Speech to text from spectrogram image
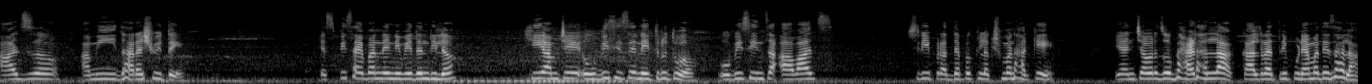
आज आम्ही धाराशिव इथे एस पी साहेबांनी निवेदन दिलं की आमचे ओ बी सीचे नेतृत्व ओ बी सींचा आवाज श्री प्राध्यापक लक्ष्मण हाके यांच्यावर जो भॅड हल्ला काल रात्री पुण्यामध्ये झाला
